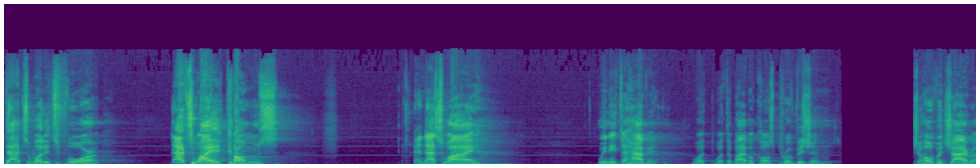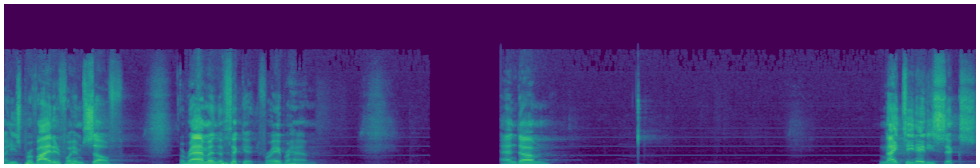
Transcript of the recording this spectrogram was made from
That's what it's for. That's why it comes. And that's why we need to have it. What, what the Bible calls provision. Jehovah Jireh, he's provided for himself a ram in the thicket for Abraham. And um, Nineteen eighty six,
